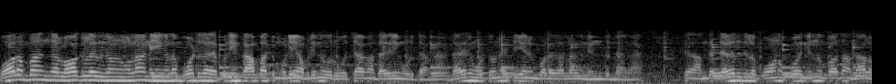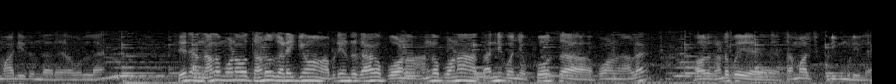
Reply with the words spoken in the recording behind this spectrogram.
போறப்பா இங்க லோக்கல்ல இருக்கவங்கலாம் நீங்களாம் போட்டு எப்படியும் காப்பாற்ற முடியும் அப்படின்னு ஒரு உற்சாகம் தைரியம் கொடுத்தாங்க. தைரியம் கொடுத்தோடனே டிஎன் போடக்காரெல்லாம் அங்கே நின்றுட்டாங்க சரி அந்த தைரியத்துல போன போய் நின்று பார்த்தா அந்த ஆள் மாட்டிட்டு இருந்தாரு உள்ள சரி அதனால போனா ஒரு தனு கிடைக்கும் அப்படின்றதுக்காக போனோம் அங்க போனா தண்ணி கொஞ்சம் ஃபோர்ஸா போனதுனால அவரை கண்டு போய் சமாளிச்சு பிடிக்க முடியல.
